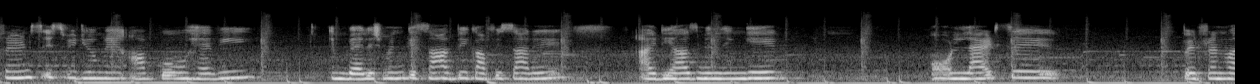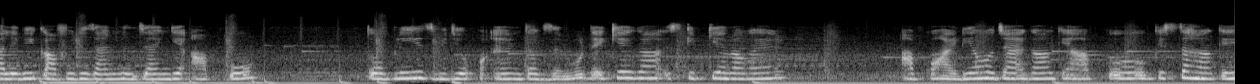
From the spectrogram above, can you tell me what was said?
फ्रेंड्स इस वीडियो में आपको हैवी एम्बेलिशमेंट के साथ भी काफ़ी सारे आइडियाज़ मिलेंगे और लाइट से पैटर्न वाले भी काफ़ी डिज़ाइन मिल जाएँगे आपको। तो प्लीज़ वीडियो को एंड तक ज़रूर देखिएगा स्किप किए बगैर आपको आइडिया हो जाएगा कि आपको किस तरह के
